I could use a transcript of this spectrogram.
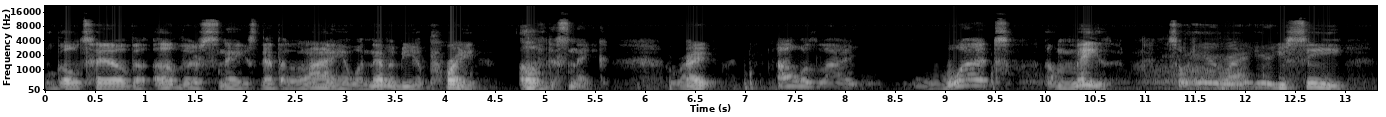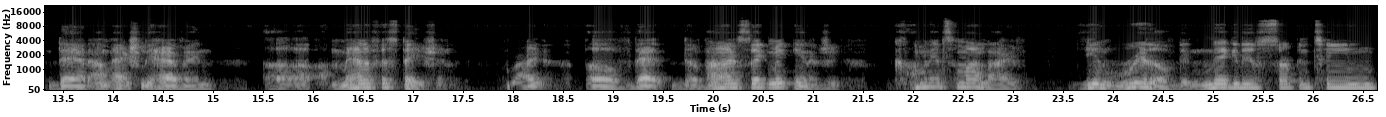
will go tell the other snakes that the lion will never be a prey of the snake. Right? I was like, what? Amazing. So here, right here, you see that I'm actually having a, a manifestation, right, of that divine segment energy coming into my life, getting rid of the negative, serpentine,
